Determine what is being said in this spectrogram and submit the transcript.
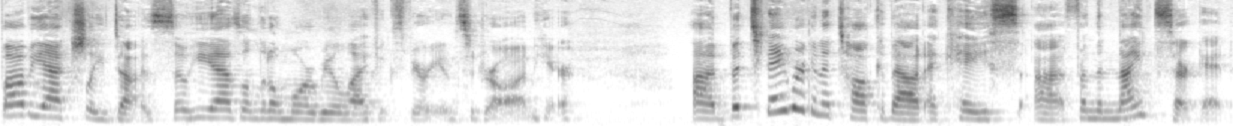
Bobby actually does, so he has a little more real life experience to draw on here. Uh, but today we're going to talk about a case uh, from the Ninth Circuit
